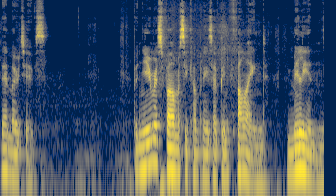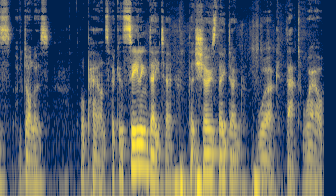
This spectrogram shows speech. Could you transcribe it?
their motives, but numerous pharmacy companies have been fined millions of dollars or pounds for concealing data that shows they don't work that well.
